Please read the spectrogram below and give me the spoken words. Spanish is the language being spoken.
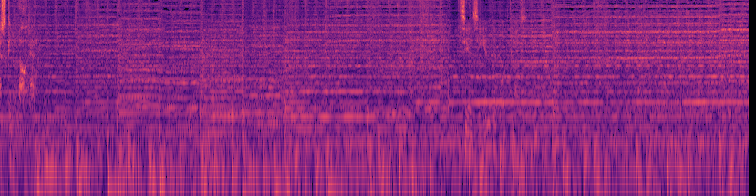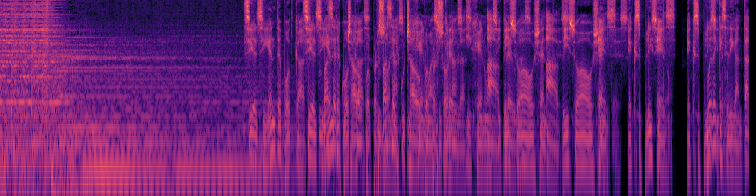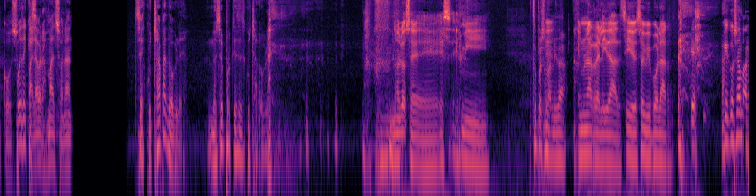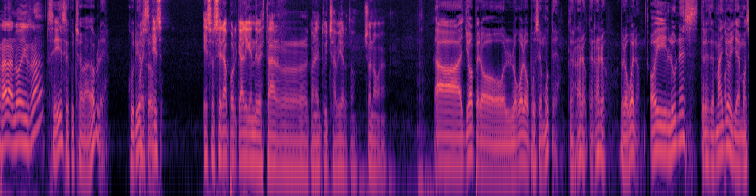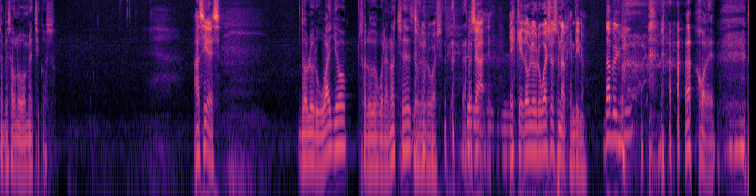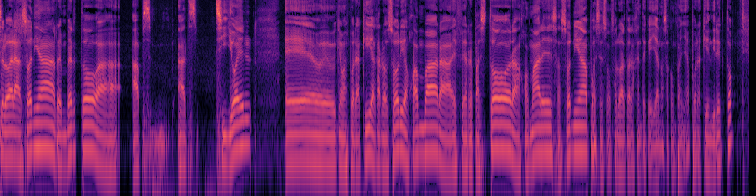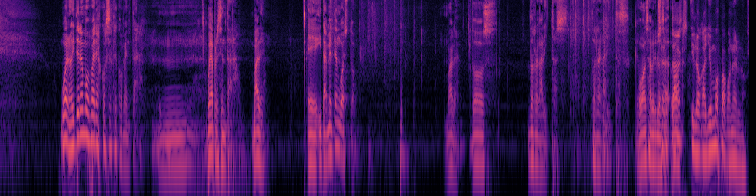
las que lo logran. Si el siguiente podcast Si el siguiente podcast, si el siguiente va a ser escuchado podcast por personas, va a ser escuchado por personas ingenuas y aviso a oyentes, aviso a oyentes, es explícito, es explícito. Puede que se digan tacos, puede que palabras malsonantes. Se escuchaba doble. No sé por qué se escucha doble. no lo sé, es, es mi... Tu personalidad. En una realidad, sí, soy bipolar. ¿Qué, qué cosa más rara, ¿no, Irra? Sí, se escuchaba doble. Curioso. Pues es, eso será porque alguien debe estar con el Twitch abierto. Yo no. ¿eh? Ah, yo, pero luego lo puse mute. Qué raro, qué raro. Pero bueno, hoy lunes 3 de mayo y ya hemos empezado un nuevo mes, chicos. Así es. Doble uruguayo, saludos, buenas noches. Doble uruguayo. o sea, es que doble uruguayo es un argentino. W. Joder. Saludar a Sonia, a Remberto, a Abs, Joel, eh, ¿qué más por aquí? A Carlos Soria, a Juan Bar, a FR Pastor, a Juan Mares, a Sonia. Pues eso, saludar a toda la gente que ya nos acompaña por aquí en directo. Bueno, hoy tenemos varias cosas que comentar. Mm, voy a presentar, ¿vale? Eh, y también tengo esto. Vale, dos, dos regalitos. Dos regalitos. Que vamos a abrir los tags y los gallumbos para ponerlos.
